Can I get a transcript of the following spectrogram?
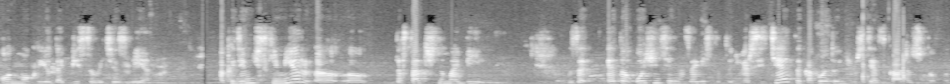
он мог ее дописывать из Вены. Академический мир э, э, достаточно мобильный. Это очень сильно зависит от университета. Какой-то университет скажет, что мы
